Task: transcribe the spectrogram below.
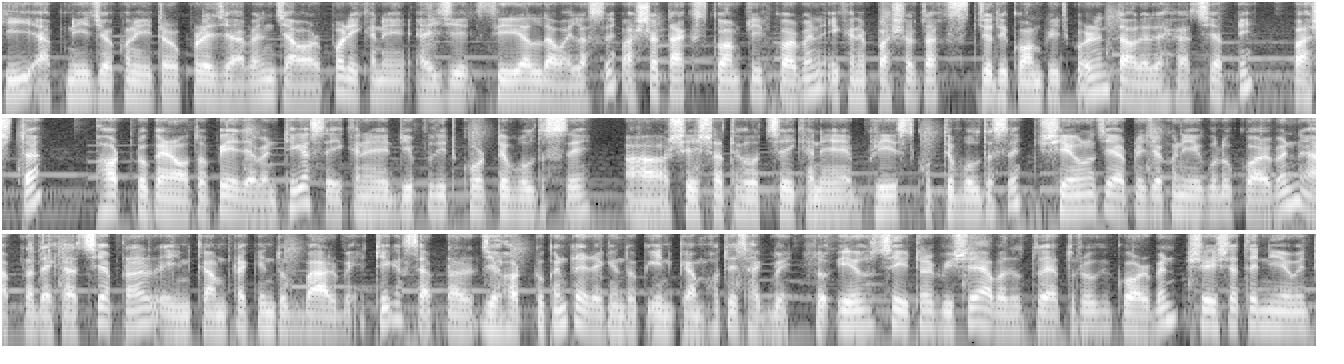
কি, আপনি যখন এটার উপরে যাবেন, যাওয়ার পর এখানে, এই যে সিরিয়াল দেওয়াল আছে, পাঁচটা টাস্ক কমপ্লিট করবেন, এখানে পাঁচটা টাস্ক যদি কমপ্লিট করেন, তাহলে দেখা যাচ্ছে আপনি পাঁচটা হট টোকেনের মতো পেয়ে যাবেন, ঠিক আছে? এখানে ডিপোজিট করতে বলতেছে সেই সাথে হচ্ছে এখানে ব্রিজ করতে বলতেছে। সেই অনুযায়ী আপনি যখন এগুলো করবেন, আপনার দেখা যাচ্ছে আপনার ইনকামটা কিন্তু বাড়বে, ঠিক আছে? আপনার যে হট টোকেনটা এটা কিন্তু ইনকাম হতে থাকবে। তো এ হচ্ছে এটার বিষয়ে আপাতত এতটুকু করবেন। সেই সাথে নিয়মিত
